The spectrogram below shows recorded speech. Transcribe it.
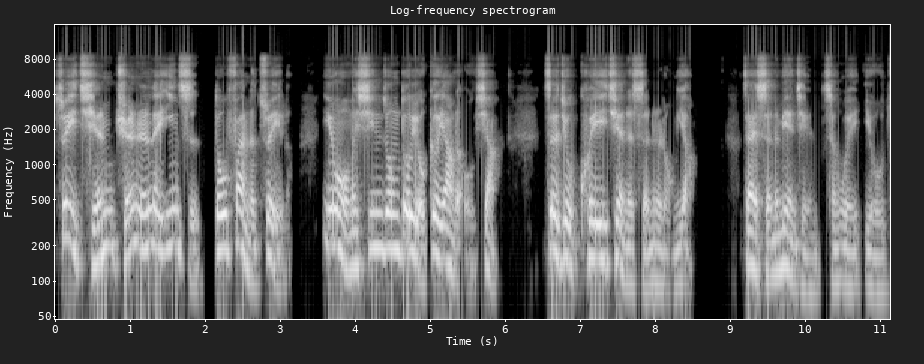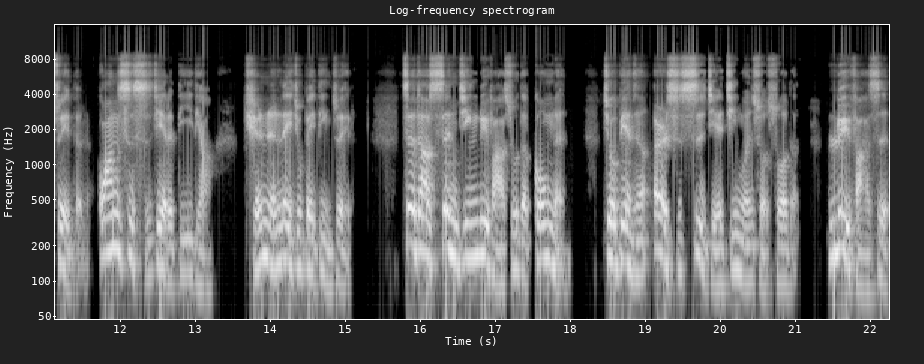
所以全全人类因此都犯了罪了，因为我们心中都有各样的偶像，这就亏欠了神的荣耀，在神的面前成为有罪的人。光是十诫的第一条，全人类就被定罪了。这套圣经律法书的功能，就变成二十四节经文所说的，律法是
